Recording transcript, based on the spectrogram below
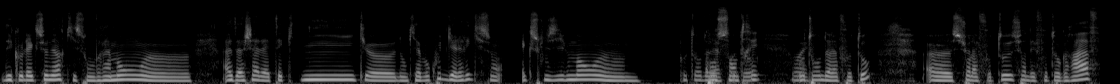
des collectionneurs qui sont vraiment euh, attachés à la technique. Euh, donc il y a beaucoup de galeries qui sont exclusivement autour de concentrées autour de la photo, sur la photo, sur des photographes.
